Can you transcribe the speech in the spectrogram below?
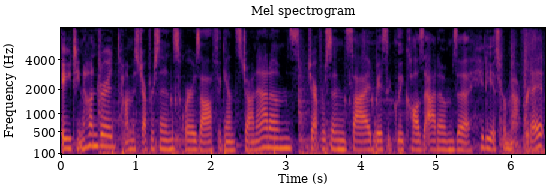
1800, Thomas Jefferson squares off against John Adams. Jefferson's side basically calls Adams a hideous hermaphrodite.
